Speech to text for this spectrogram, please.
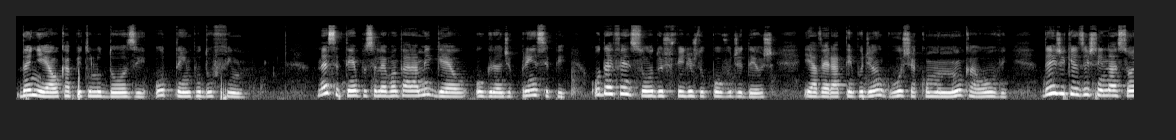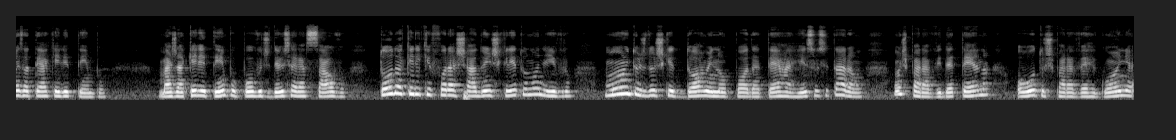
Daniel capítulo 12 O tempo do fim. Nesse tempo se levantará Miguel, o grande príncipe, o defensor dos filhos do povo de Deus, e haverá tempo de angústia como nunca houve, desde que existem nações até aquele tempo. Mas naquele tempo o povo de Deus será salvo, todo aquele que for achado inscrito no livro. Muitos dos que dormem no pó da terra ressuscitarão, uns para a vida eterna, outros para a vergonha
